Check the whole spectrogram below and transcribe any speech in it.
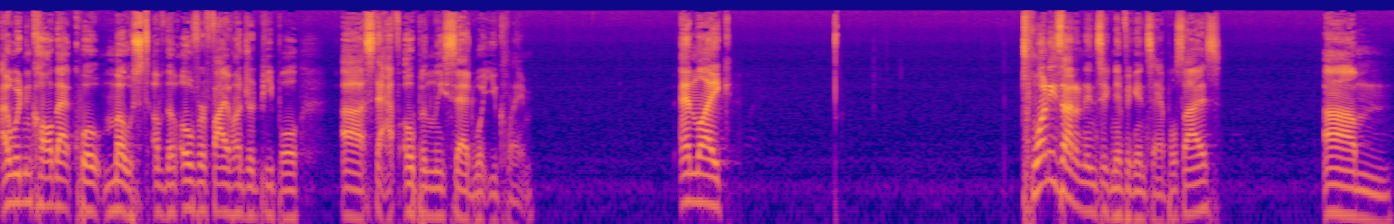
I wouldn't call that, quote, most of the over 500 people uh, staff openly said what you claim. And like, 20 is not an insignificant sample size. Um,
